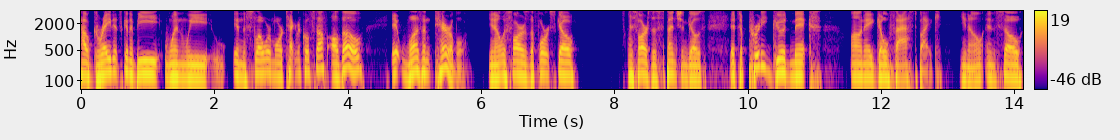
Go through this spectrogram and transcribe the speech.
how great it's going to be when we, in the slower, more technical stuff, although it wasn't terrible. You know, as far as the forks go, as far as the suspension goes, it's a pretty good mix on a go fast bike you know? And so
